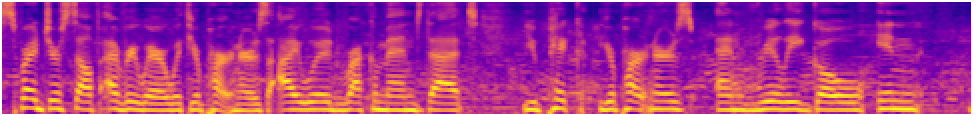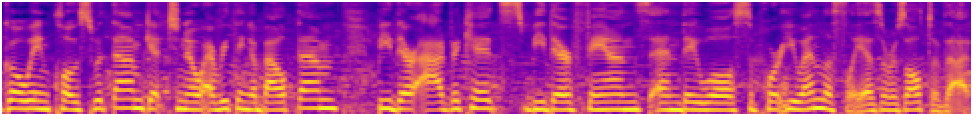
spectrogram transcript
spread yourself everywhere with your partners. I would recommend that you pick your partners and really go in go in close with them, get to know everything about them, be their advocates, be their fans, and they will support you endlessly as a result of that.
